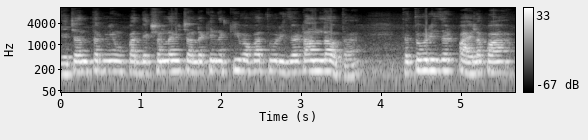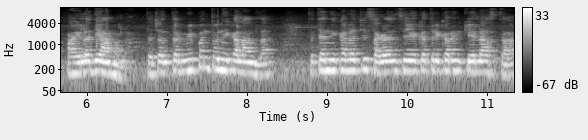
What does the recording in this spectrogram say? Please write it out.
याच्यानंतर मी उपाध्यक्षांना विचारलं की नक्की बाबा तू रिझल्ट आणला होता तर तो रिझल्ट पाहायला पा पाहायला दे आम्हाला. त्याच्यानंतर मी पण तो निकाल आणला. तर त्या निकालाचे सगळ्यांचे एकत्रीकरण केलं असता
